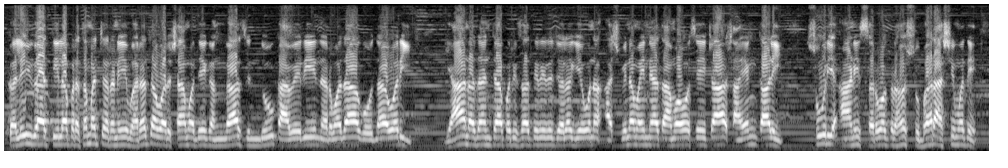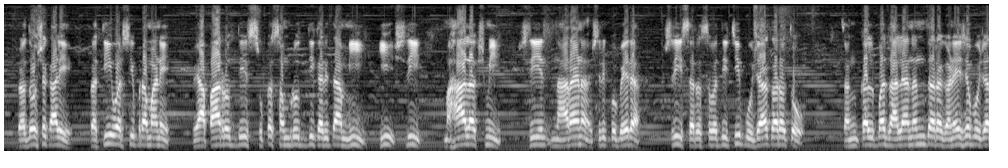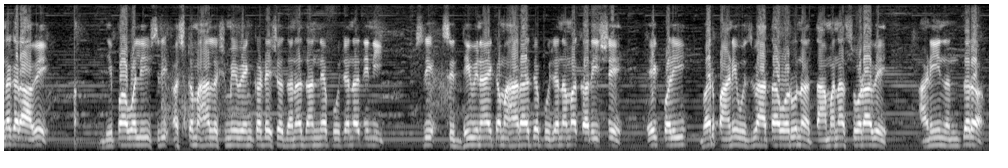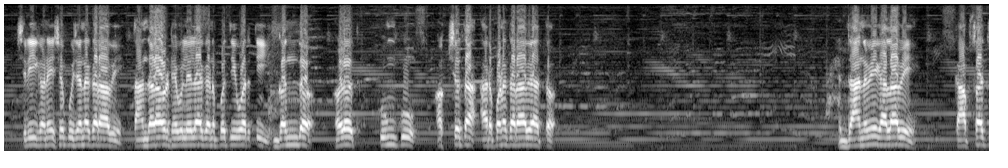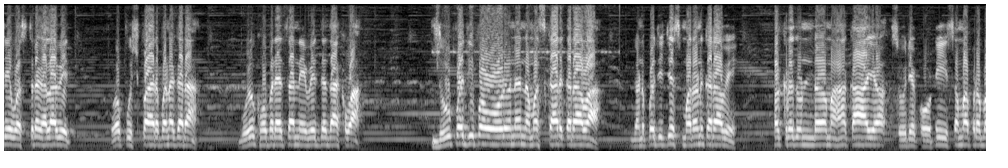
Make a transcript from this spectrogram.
कलियुगातील प्रथम चरणी भरत वर्षामध्ये गंगा सिंधू कावेरी नर्मदा गोदावरी या नद्यांच्या परिसरातील जल घेऊन अश्विन महिन्यात अमावस्येच्या सायंकाळी सूर्य आणि सर्व ग्रह शुभ राशीमध्ये प्रदोषकाळी प्रतिवर्षीप्रमाणे व्यापारवृद्धी सुख समृद्धीकरिता मी ही श्री महालक्ष्मी श्री नारायण श्री कुबेर श्री सरस्वतीची पूजा करतो. संकल्प झाल्यानंतर गणेश पूजन करावे. दीपावली श्री अष्टमहालक्ष्मी व्यंकटेश धनधान्य पूजन दिनी श्री सिद्धिविनायक महाराज पूजनम करिषे एक पळी भर पाणी उजव्या हातावरून तामनात सोडावे आणि नंतर श्री गणेश पूजन करावे. तांदळावर ठेवलेल्या गणपतीवरती गंध हळद कुंकू अक्षता अर्पण कराव्यात. जानवे घालावे कापसाचे वस्त्र घालावेत व पुष्प अर्पण करा. गुळ खोबऱ्याचा नैवेद्य दाखवा. धूप दीप ओळून नमस्कार करावा. गणपतीचे स्मरण करावे. वक्रतुंड महाकाय सूर्यकोटी समप्रभ।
